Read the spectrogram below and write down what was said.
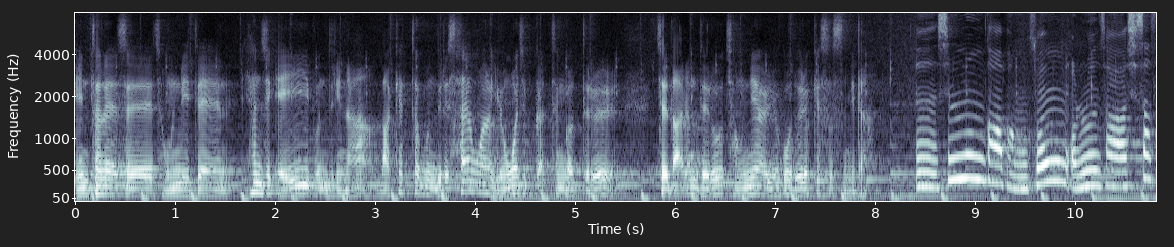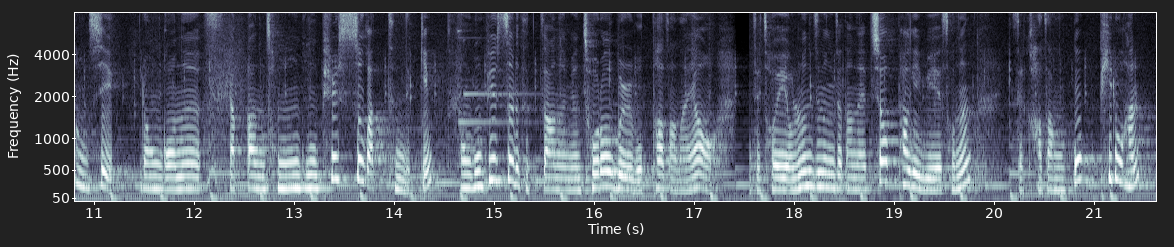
인터넷에 정리된 현직 AE분들이나 마케터분들이 사용하는 용어집 같은 것들을 제 나름대로 정리하려고 노력했었습니다. 음, 신문과 방송, 언론사 시사 상식 이런 거는 약간 전공 필수 같은 느낌? 전공 필수를 듣지 않으면 졸업을 못 하잖아요. 이제 저희 언론진흥재단에 취업하기 위해서는 이제 가장 꼭 필요한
